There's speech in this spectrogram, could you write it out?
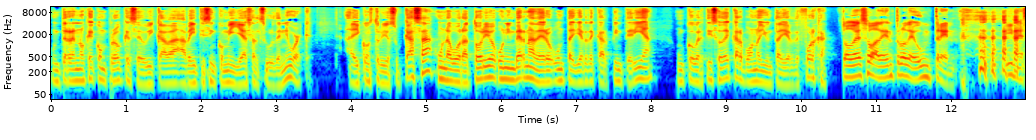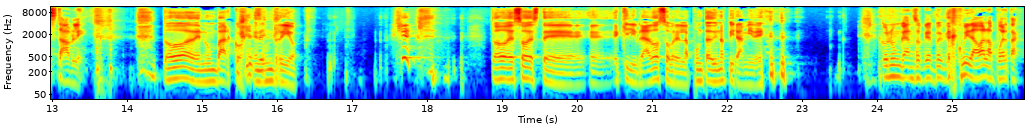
un terreno que compró que se ubicaba a 25 millas al sur de Newark. Ahí construyó su casa, un laboratorio, un invernadero, un taller de carpintería, un cobertizo de carbono y un taller de forja. Todo eso adentro de un tren inestable. Todo en un barco, en un río. Todo eso este, eh, equilibrado sobre la punta de una pirámide. Con un ganso que, cuidaba la puerta.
